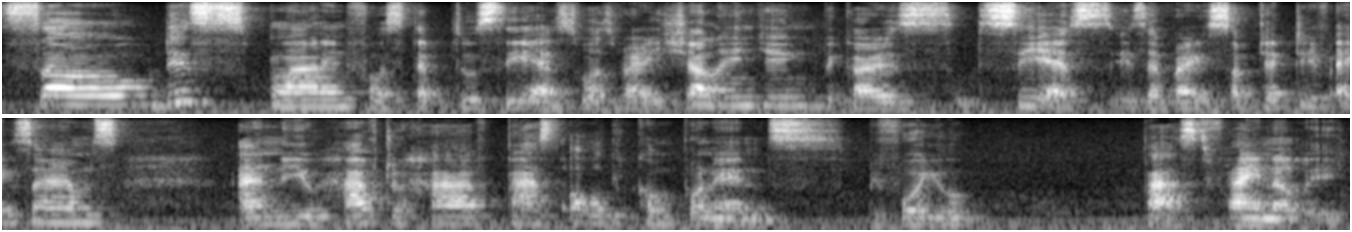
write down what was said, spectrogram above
So this planning for step 2 CS was very challenging because CS is a very subjective exams and you have to have passed all the components before you passed finally.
